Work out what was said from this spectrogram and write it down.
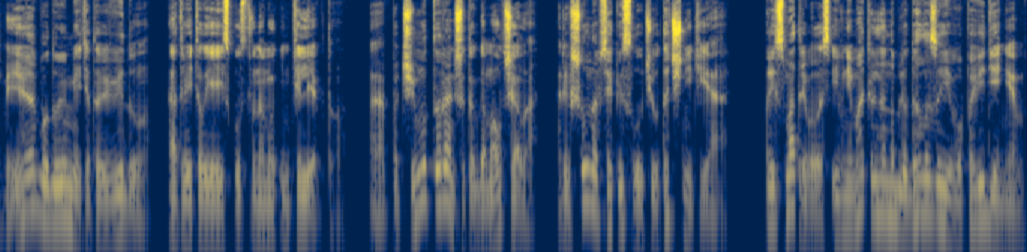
я буду иметь это в виду», – ответил я искусственному интеллекту. «А почему ты раньше тогда молчала?» Решил на всякий случай уточнить я. Присматривалась и внимательно наблюдала за его поведением,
